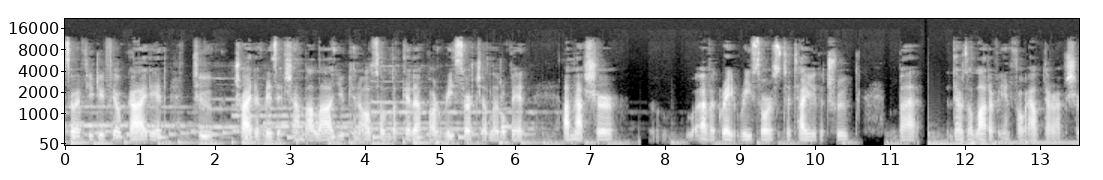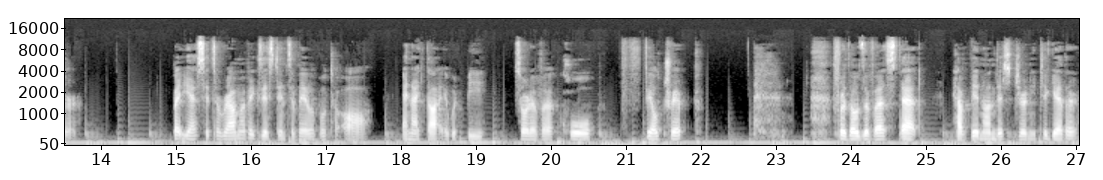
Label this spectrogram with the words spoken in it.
So, if you do feel guided to try to visit Shambhala, you can also look it up or research a little bit. I'm not sure of a great resource to tell you the truth, but there's a lot of info out there, I'm sure. But yes, it's a realm of existence available to all, and I thought it would be sort of a cool field trip for those of us that have been on this journey together.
